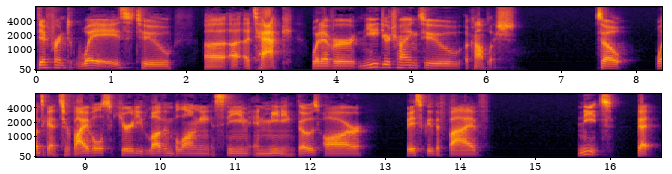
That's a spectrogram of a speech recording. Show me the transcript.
different ways to uh, attack whatever need you're trying to accomplish. So once again, survival, security, love and belonging, esteem, and meaning. Those are basically the five needs that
